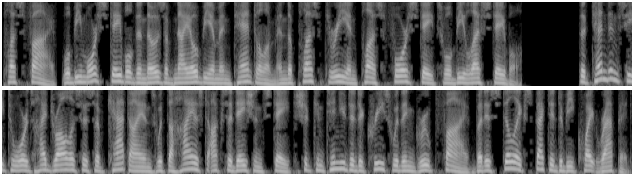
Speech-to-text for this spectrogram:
plus 5, will be more stable than those of niobium and tantalum and the plus 3 and plus 4 states will be less stable. The tendency towards hydrolysis of cations with the highest oxidation state should continue to decrease within group 5 but is still expected to be quite rapid.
